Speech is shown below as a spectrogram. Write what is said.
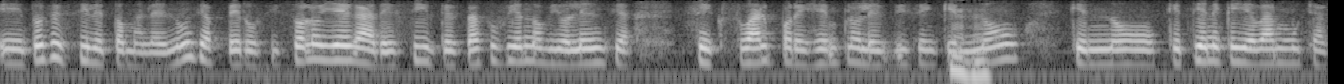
eh, entonces sí le toman la denuncia, pero si solo llega a decir que está sufriendo violencia sexual, por ejemplo, les dicen que no, que no, que tiene que llevar muchas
